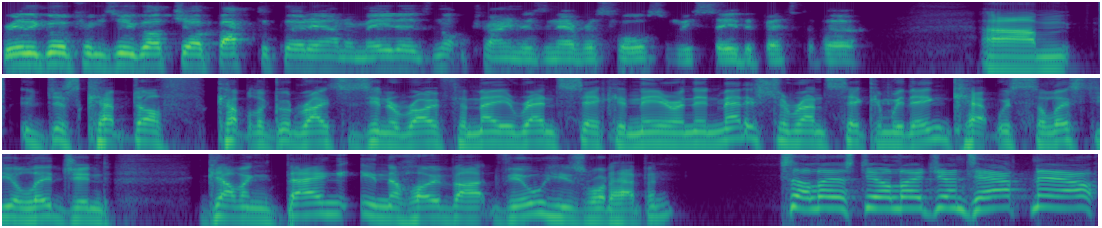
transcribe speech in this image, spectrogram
really good from Zougotcha. Back to 1300 metres, not trained as an Everest horse, and we see the best of her. Um, just capped off a couple of good races in a row for me. Ran second there, and then managed to run second with NCAP with Celestial Legend going bang in the Hobartville. Here's what happened. Celestial Legend's out now,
